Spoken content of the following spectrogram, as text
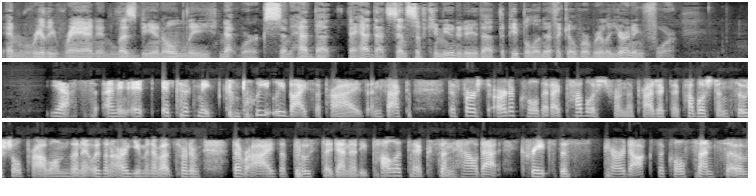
and really ran in lesbian only networks and had that they had that sense of community that the people in Ithaca were really yearning for. Yes, I mean it it took me completely by surprise. In fact, the first article that I published from the project I published on social problems and it was an argument about sort of the rise of post identity politics and how that creates this paradoxical sense of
